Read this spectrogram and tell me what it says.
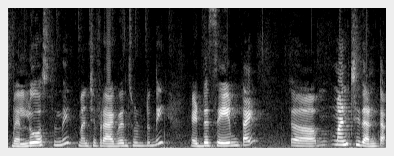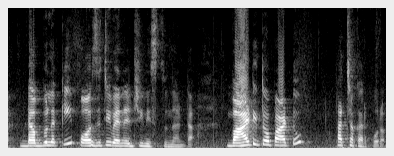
స్మెల్ వస్తుంది మంచి ఫ్రాగ్రెన్స్ ఉంటుంది. ఎట్ ద సేమ్ టైం మంచిదంట. డబ్బులకి పాజిటివ్ ఎనర్జీని ఇస్తుందంట. వాటితో పాటు పచ్చకర్పూరం.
